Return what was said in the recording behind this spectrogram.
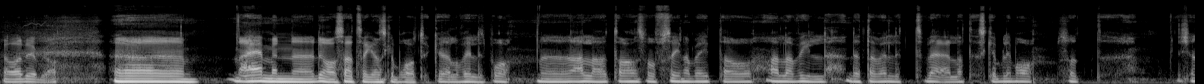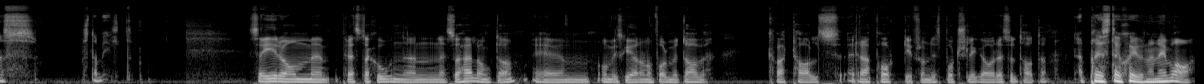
Ja det är bra. Eh, nej, men eh, det har satt sig ganska bra tycker jag. Eller väldigt bra. Eh, alla tar ansvar för sina bitar och alla vill detta väldigt väl, att det ska bli bra. Så att, eh, det känns stabilt. Säger du om eh, prestationen så här långt då? Ehm, om vi ska göra någon form av kvartalsrapport ifrån det sportsliga och resultaten. Ja, Prestationen är bra.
